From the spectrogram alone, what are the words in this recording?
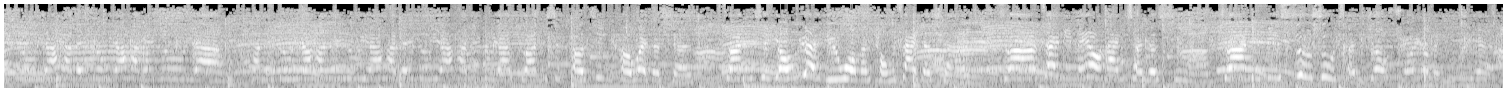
哈利路亚哈利路亚哈利路亚哈利路亚哈利路亚哈利路亚哈利路亚希望你是可敬可畏的神希望你是永远与我们同在的神希望在你没有难成的事希望你必速速成就所有的一切。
